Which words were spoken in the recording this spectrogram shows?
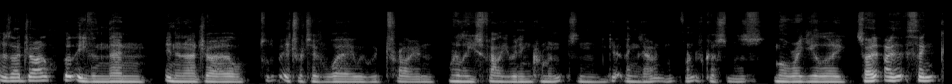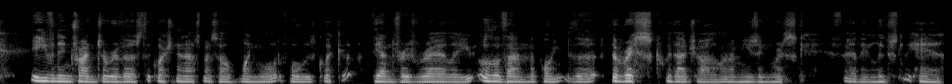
as agile. But even then, in an agile sort of iterative way, we would try and release value in increments and get things out in front of customers more regularly. So I, I think even in trying to reverse the question and ask myself when waterfall is quicker, the answer is rarely, other than the point that the risk with agile, and I'm using risk fairly loosely here,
